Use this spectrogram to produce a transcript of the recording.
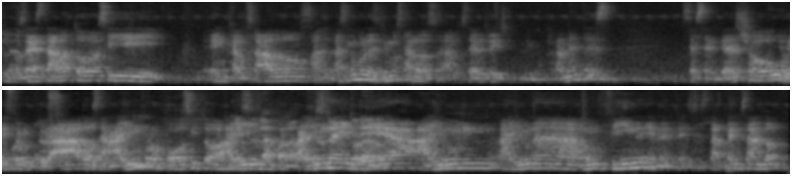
claro. O sea, estaba todo así encauzado, así como les dijimos a los, a los Eldritch, digo, realmente es- se sentía el show Hay estructurado, o sea, hay un propósito, hay, es la hay una idea, hay un, hay una, un fin en el que se está pensando,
